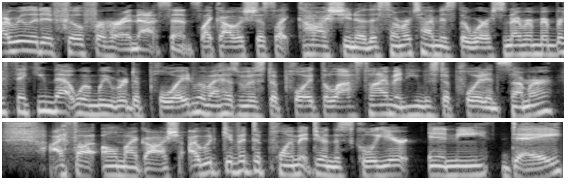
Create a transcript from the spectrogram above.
I really did feel for her in that sense. Like I was just like, gosh, you know, the summertime is the worst. And I remember thinking that when we were deployed, when my husband was deployed the last time and he was deployed in summer, I thought, oh my gosh, I would give a deployment during the school year any day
